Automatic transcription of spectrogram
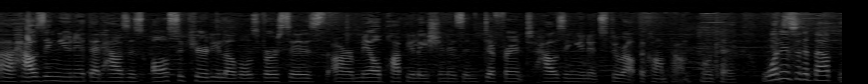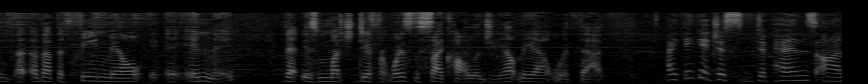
uh, housing unit that houses all security levels versus our male population is in different housing units throughout the compound. Okay. What is it about uh, about the female i- inmate that is much different? What is the psychology? Help me out with that. I think it just depends on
